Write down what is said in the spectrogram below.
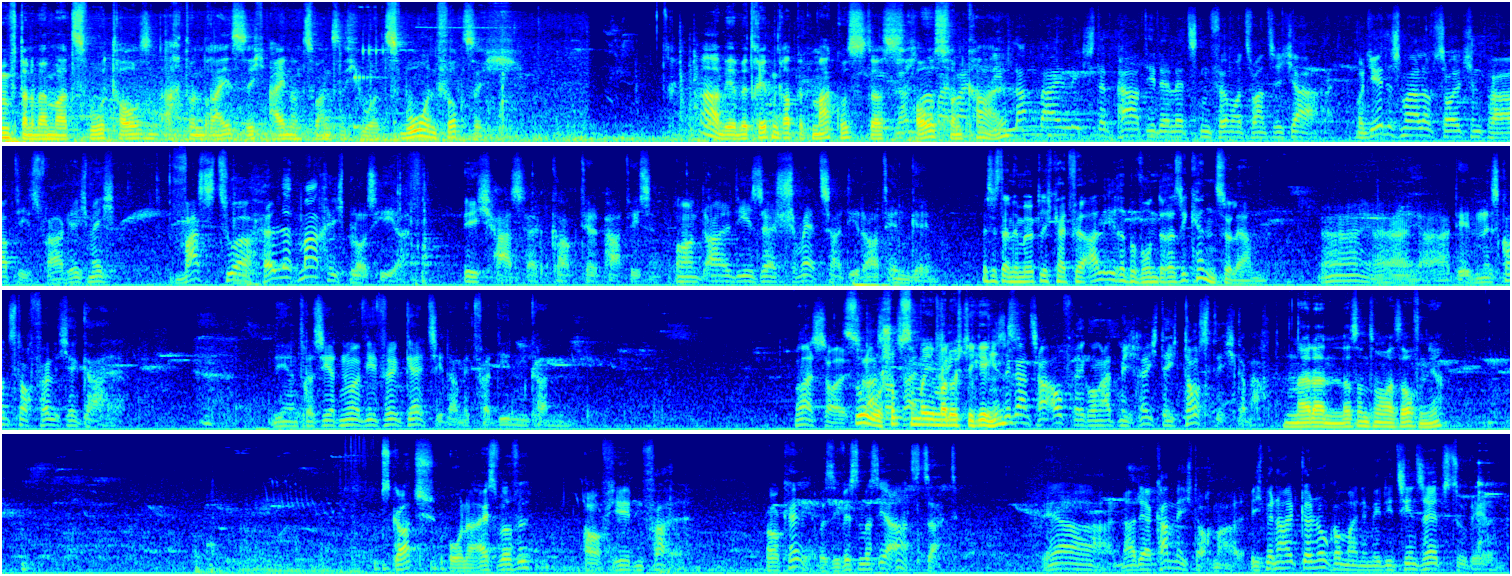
5. November 2038, 21 Uhr 42. Ah, wir betreten gerade mit Markus das, das Haus von Karl. Die langweiligste Party der letzten 25 Jahre. Und jedes Mal auf solchen Partys frage ich mich, was zur Hölle mache ich bloß hier? Ich hasse Cocktailpartys und all diese Schwätzer, die dorthin gehen. Es ist eine Möglichkeit für all ihre Bewunderer, sie kennenzulernen. Ja, ja, ja, denen ist Kunst doch völlig egal. Die interessiert nur, wie viel Geld sie damit verdienen können. Was soll's? So, Lass schubsen wir ihn mal durch die. Gegend. Diese ganze Aufregung hat mich richtig durstig gemacht. Na dann, lass uns mal was saufen, ja? Scotch ohne Eiswürfel? Auf jeden Fall. Okay, aber Sie wissen, was Ihr Arzt sagt. Ja, na der kann mich doch mal. Ich bin alt genug, um meine Medizin selbst zu wählen.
